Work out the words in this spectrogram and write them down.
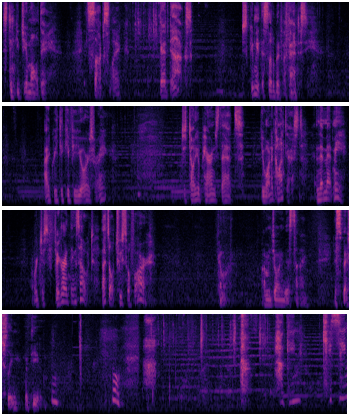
stinky gym all day. It sucks like dead ducks. Just give me this little bit of a fantasy. I agreed to give you yours, right? Just tell your parents that you won a contest and then met me. We're just figuring things out. That's all true so far. Come on. I'm enjoying this time, especially with you. Oh. Hugging, kissing.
